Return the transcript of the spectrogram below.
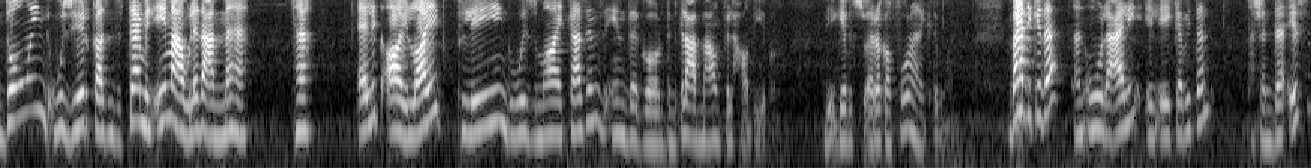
doing with her cousins بتعمل إيه مع ولاد عمها؟ ها قالت I like playing with my cousins in the garden. بتلعب معاهم في الحديقة. دي إجابة السؤال. رقم 4 هنكتبه هنا. بعد كده هنقول علي ال I capital عشان ده اسم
